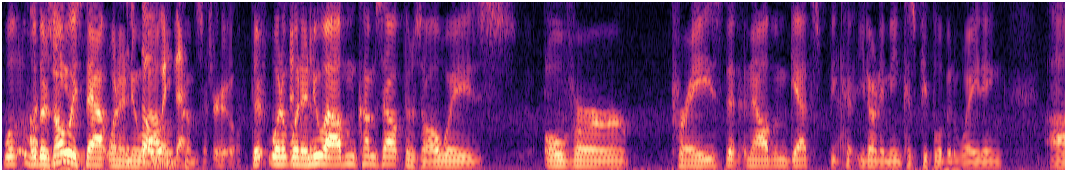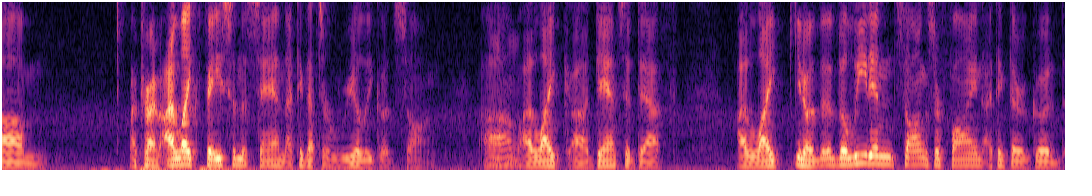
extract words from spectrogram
Well, well, there's you. always that when a There's new no album way that's comes out. true. There, when when a new album comes out, there's always over praise that an album gets because you know what I mean because people have been waiting. Um, I'm trying. I like "Face in the Sand." I think that's a really good song. Um, Mm-hmm. I like uh, "Dance of Death." I like you know the the lead-in songs are fine. I think they're good.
